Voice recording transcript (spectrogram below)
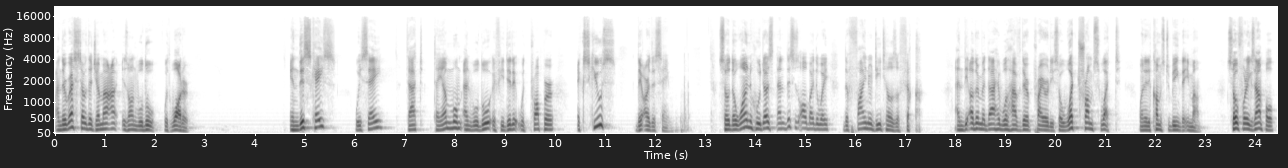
and the rest of the jama'ah is on wudu with water. In this case, we say that tayammum and wudu, if he did it with proper excuse, they are the same. So the one who does, and this is all, by the way, the finer details of fiqh. And the other madahib will have their priority. So what trumps what when it comes to being the imam? So, for example,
